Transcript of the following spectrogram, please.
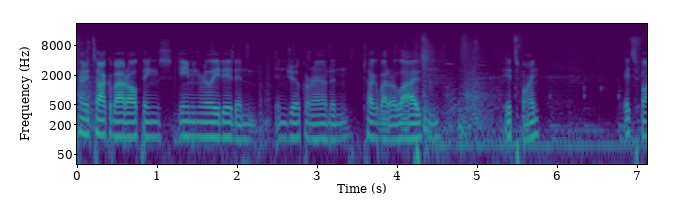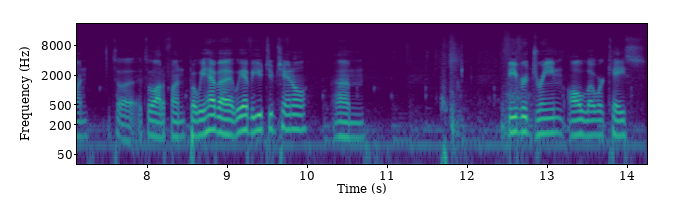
kind of talk about all things gaming related and, and joke around and talk about our lives, and it's fine. It's fun. It's a it's a lot of fun. But we have a we have a YouTube channel. Um, Fever Dream, all lowercase.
